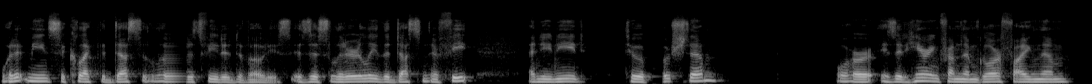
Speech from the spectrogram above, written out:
what it means to collect the dust of the lotus feet of devotees. Is this literally the dust in their feet and you need to approach them? Or is it hearing from them, glorifying them,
